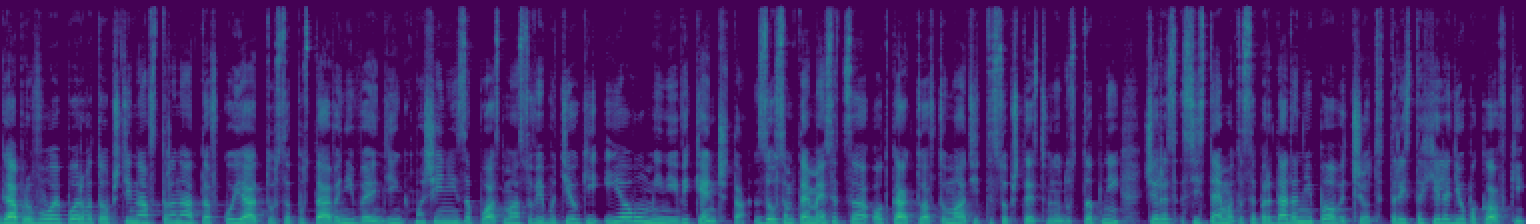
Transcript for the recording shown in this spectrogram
Габрово е първата община в страната, в която са поставени вендинг машини за пластмасови бутилки и алуминиеви кенчета. За 8-те месеца, откакто автоматите са обществено достъпни, чрез системата са предадени повече от 300 000 опаковки.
